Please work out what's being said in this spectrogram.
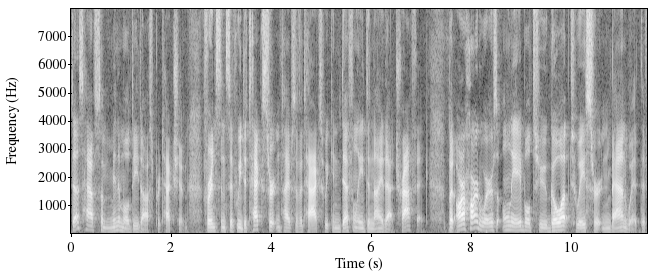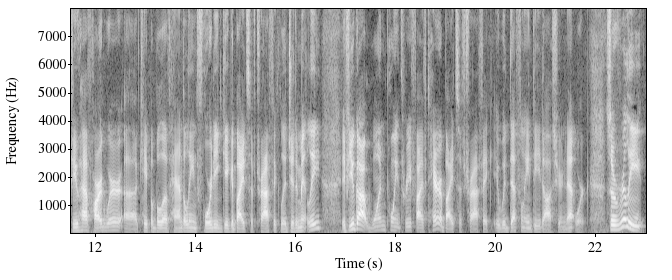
does have some minimal DDoS protection. For instance, if we detect certain types of attacks, we can definitely deny that traffic. But our hardware is only able to go up to a certain bandwidth. If you have hardware uh, capable of handling 40 gigabytes of traffic legitimately, if you got 1.35 terabytes of traffic, it would definitely DDoS your network. So really,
